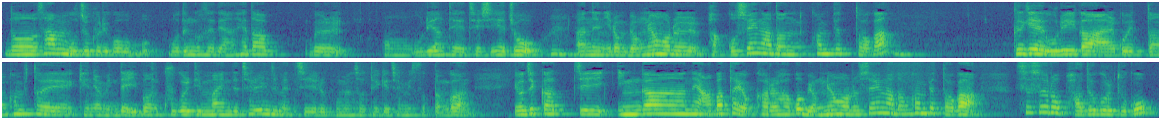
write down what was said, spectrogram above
너 삶, 우주 그리고 모- 모든 것에 대한 해답을 어, 우리한테 제시해줘 음. 라는 이런 명령어를 받고 수행하던 컴퓨터가 그게 우리가 알고 있던 컴퓨터의 개념인데 이번 구글 딥마인드 챌린지 매치를 보면서 되게 재밌었던 건 여지까지 인간의 아바타 역할을 하고 명령어를 수행하던 컴퓨터가 스스로 바둑을 두고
